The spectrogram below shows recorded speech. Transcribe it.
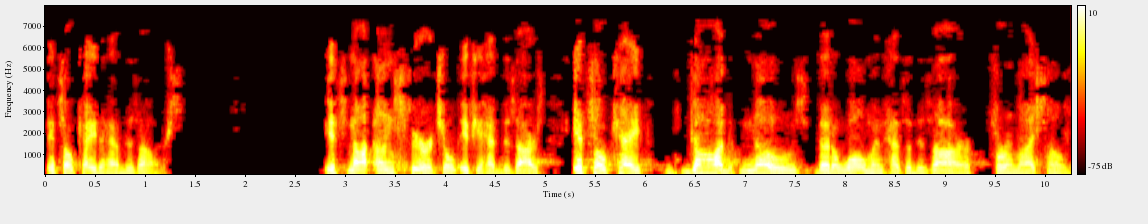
It's okay to have desires. It's not unspiritual if you have desires. It's okay. God knows that a woman has a desire for a nice home.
